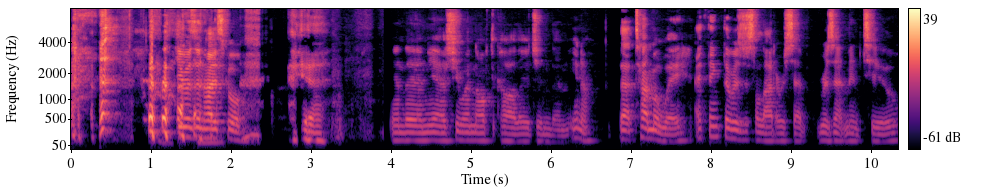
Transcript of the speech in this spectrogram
she was in high school. yeah. and then yeah she went off to college and then you know that time away i think there was just a lot of resent- resentment too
